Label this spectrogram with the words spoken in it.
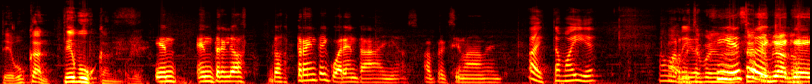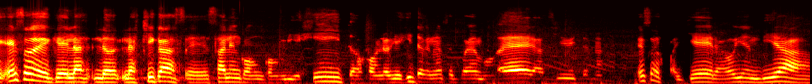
¿Te buscan? Te buscan. En- entre los, los 30 y 40 años aproximadamente. Ay, estamos ahí, ¿eh? Vamos arriba. Sí, eso de que, eso de que las, lo- las chicas eh, salen con, con viejitos, con los viejitos que no se pueden mover, así, ¿viste? No, Eso es cualquiera. Hoy en día,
